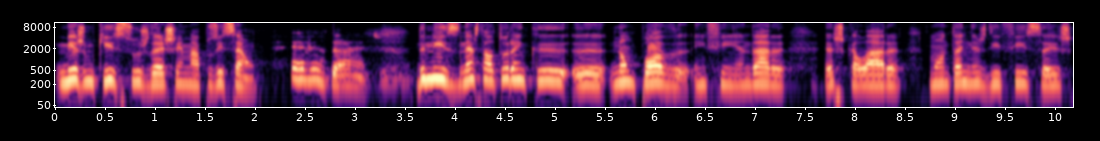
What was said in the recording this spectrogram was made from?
mesmo que isso os deixe em má posição. É verdade. Denise, nesta altura em que uh, não pode, enfim, andar a escalar montanhas difíceis,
